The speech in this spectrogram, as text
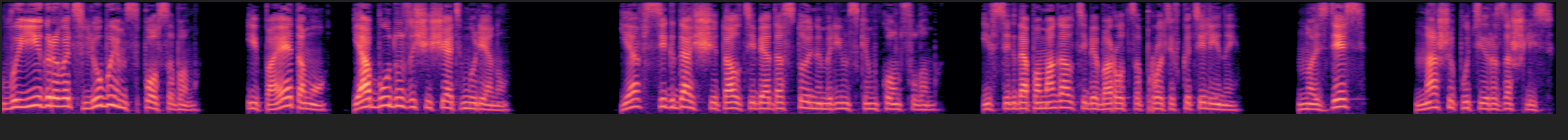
выигрывать любым способом. И поэтому я буду защищать Мурену. Я всегда считал тебя достойным римским консулом и всегда помогал тебе бороться против Кателины. Но здесь наши пути разошлись.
